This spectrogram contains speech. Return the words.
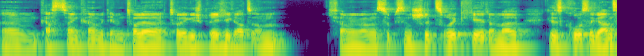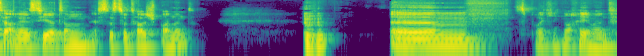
ähm, Gast sein kann, mit dem tolle, tolle Gespräche, gerade um, ich sage mal, wenn man so ein bisschen einen Schritt zurückgeht und mal dieses große Ganze analysiert, dann ist das total spannend. Mhm. Ähm, jetzt bräuchte ich noch jemand.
